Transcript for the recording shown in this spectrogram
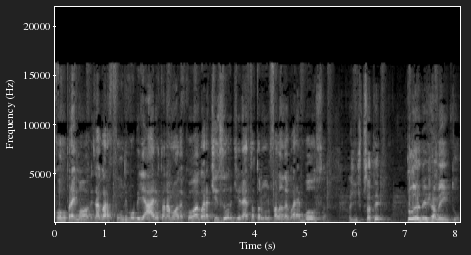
corro para imóveis. Agora fundo imobiliário está na moda, corro. Agora tesouro direto tá todo mundo falando, agora é bolsa. A gente precisa ter planejamento.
